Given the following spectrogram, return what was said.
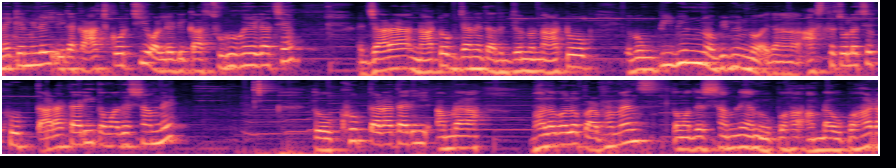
অনেকে মিলেই এটা কাজ করছি অলরেডি কাজ শুরু হয়ে গেছে। যারা নাটক জানে তাদের জন্য নাটক এবং বিভিন্ন বিভিন্ন আসতে চলেছে খুব তাড়াতাড়ি তোমাদের সামনে। তো খুব তাড়াতাড়ি আমরা ভালো ভালো পারফরমেন্স তোমাদের সামনে আমি উপহার আমরা উপহার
